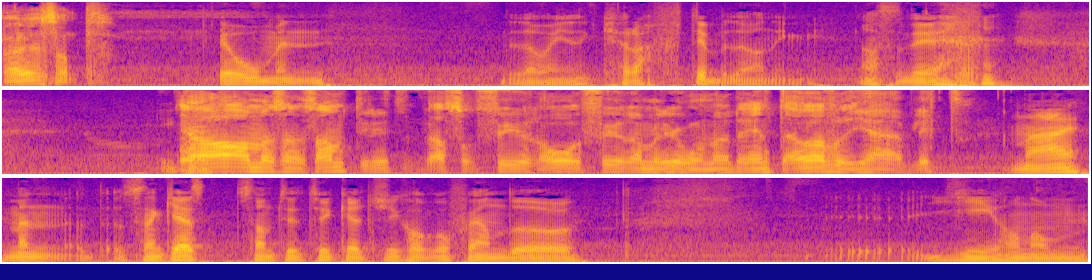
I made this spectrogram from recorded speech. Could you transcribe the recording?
Ja, det är sant. Jo, men det där var ju en kraftig belöning. Alltså det... ja, men sen samtidigt, alltså fyra år, fyra miljoner, det är inte överjävligt. Nej, men sen kan jag samtidigt tycka att Chicago får ändå eh, ge honom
